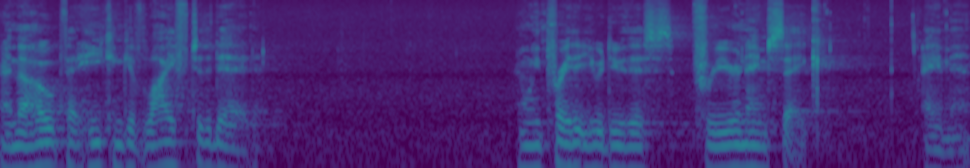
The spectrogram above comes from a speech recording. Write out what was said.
and the hope that he can give life to the dead? And we pray that you would do this for your name's sake. Amen.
